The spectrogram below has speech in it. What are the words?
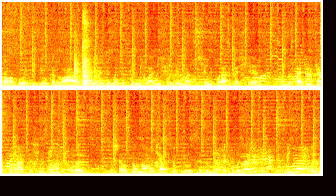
поєдинку. Крова куликів білка 2 підтримати в тому плані, що 11 ще не поразка, ще достатньо часу грати, ще 17 хвилин лише основного часу, плюс я думаю 3 хвилини як мінімум повинен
